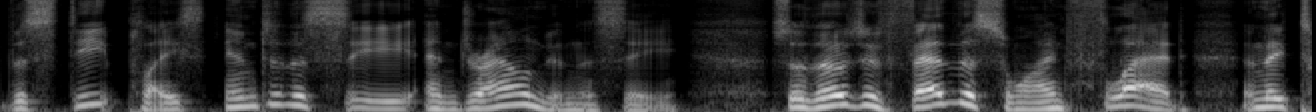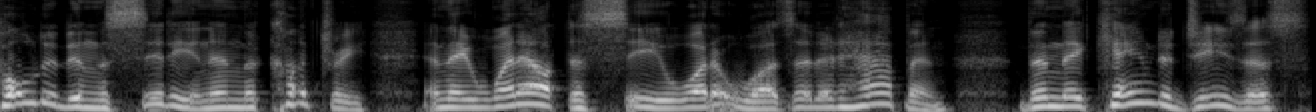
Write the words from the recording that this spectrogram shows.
the steep place into the sea and drowned in the sea. So those who fed the swine fled, and they told it in the city and in the country, and they went out to see what it was that had happened. Then they came to Jesus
